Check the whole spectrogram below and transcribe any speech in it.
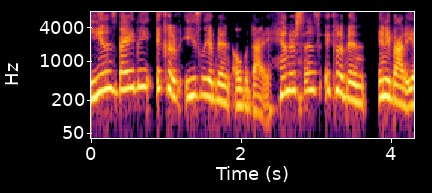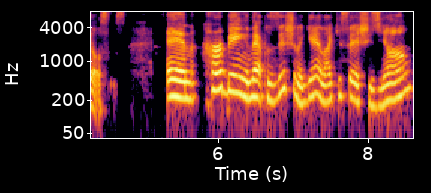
Ian's baby. It could have easily have been Obadiah Henderson's. It could have been anybody else's. And her being in that position again, like you said, she's young,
